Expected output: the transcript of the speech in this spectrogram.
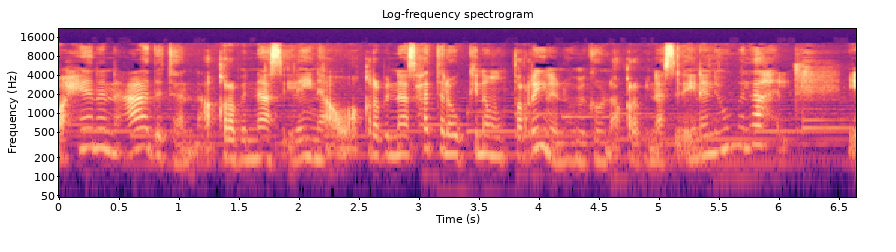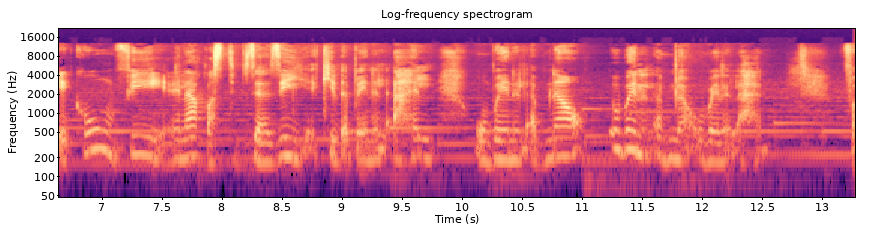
وأحيانا عادة أقرب الناس إلينا أو أقرب الناس حتى لو كنا مضطرين إنهم يكونون أقرب الناس إلينا اللي هم الأهل. يكون في علاقة استفزازية كذا بين الأهل وبين الأبناء وبين الأبناء وبين الأهل. ف...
